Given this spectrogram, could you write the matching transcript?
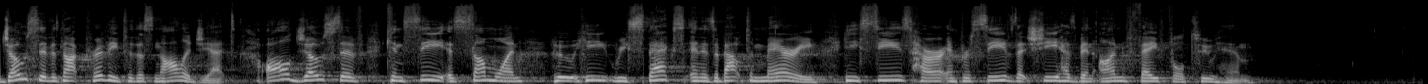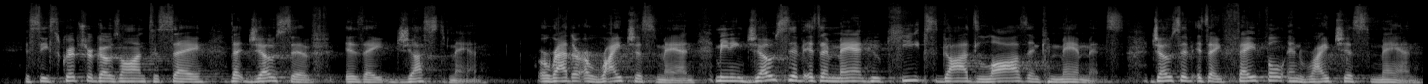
Joseph is not privy to this knowledge yet. All Joseph can see is someone who he respects and is about to marry. He sees her and perceives that she has been unfaithful to him. You see, scripture goes on to say that Joseph is a just man or rather a righteous man, meaning Joseph is a man who keeps God's laws and commandments. Joseph is a faithful and righteous man.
